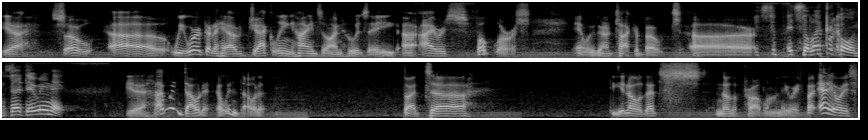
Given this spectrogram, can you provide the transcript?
yeah. So uh, we were going to have Jacqueline Hines on, who is a uh, Irish folklorist, and we're going to talk about. Uh, It's the, it's the leprechauns. They're doing it. yeah, I wouldn't doubt it. I wouldn't doubt it. But uh, you know, that's another problem, anyway. But anyways,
